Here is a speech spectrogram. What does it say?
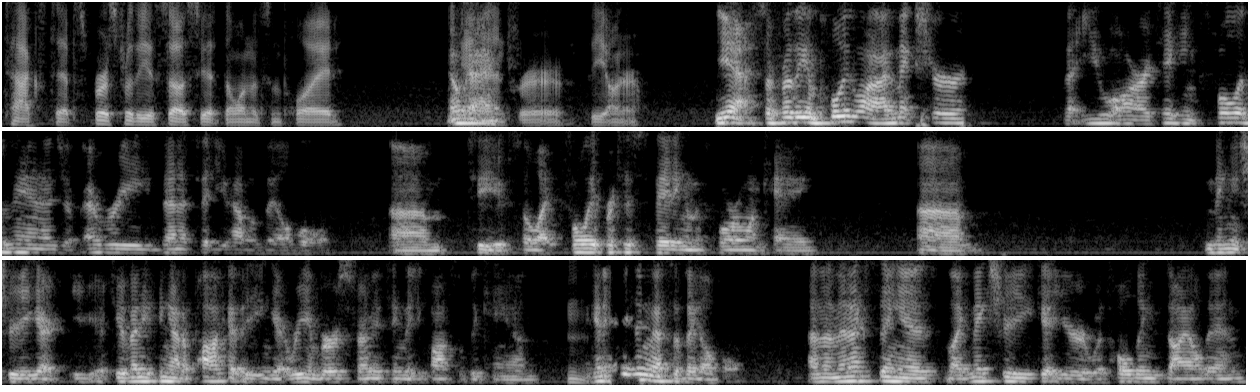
tax tips? First for the associate, the one that's employed, okay, and for the owner. Yeah. So for the employed one, I'd make sure that you are taking full advantage of every benefit you have available um, to you. So like fully participating in the 401k, um, making sure you get if you have anything out of pocket that you can get reimbursed for anything that you possibly can, mm-hmm. Again, anything that's available. And then the next thing is like make sure you get your withholdings dialed in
